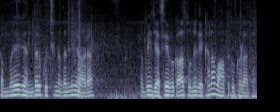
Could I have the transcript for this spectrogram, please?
कमरे के अंदर कुछ नज़र नहीं आ रहा। अभी जैसे विकास तूने देखा ना वहाँ पे कोई खड़ा था?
